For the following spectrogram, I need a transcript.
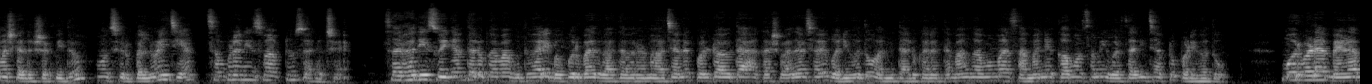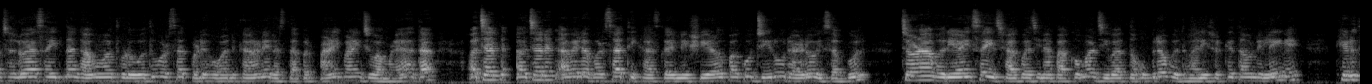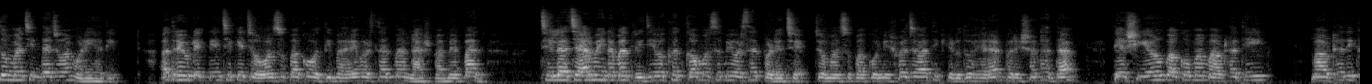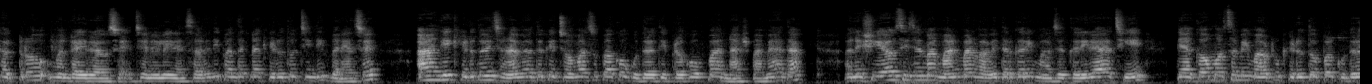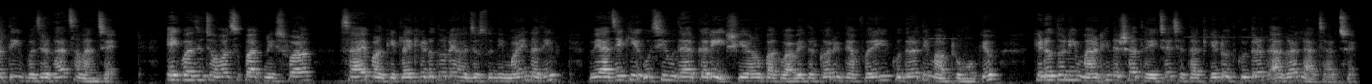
નમસ્કાર દર્શક મિત્રો, હું છું રૂપલ લુણીચિયા. સંપૂર્ણ ન્યૂઝમાં આપનું સ્વાગત છે. સરહદી સુઈગામ તાલુકામાં બુધવારે બપોર બાદ વાતાવરણમાં અચાનક પલટો આવતા આકાશ વાદળછાયું બન્યું હતું અને તાલુકાના તમામ ગામોમાં સામાન્ય કમોસમી વરસાદી ઝાપટું પડ્યું હતું. મોરવાડા મેણાપ ઝલોયા સહિતના ગામોમાં થોડો વધુ વરસાદ પડ્યો હોવાને કારણે રસ્તા પર પાણી પાણી જોવા મળ્યા હતા. અચાનક અચાનક આવેલા વરસાદથી ખાસ કરીને શિયાળો પાકો, જીરું, રાયડો, ઈસબગુલ, ચણા, વરિયાળી સહિત શાકભાજીના પાકોમાં જીવાતનો ઉપદ્રવ વધવાની શક્યતાઓને લઈને ખેડૂતોમાં ચિંતા જોવા મળી હતી. અત્રે ઉલ્લેખનીય છે કે ચોમાસુ પાકો અતિ ભારે વરસાદમાં નાશ પામ્યા બાદ છેલ્લા ચાર મહિનામાં ત્રીજી વખત કમોસમી વરસાદ પડ્યો છે. ચોમાસુ પાકો નિષ્ફળ જવાથી ખેડૂતો હેરાન પરેશાન હતા. ત્યાં શિયાળુ પાકોમાં માવઠાથી માવઠાથી ખતરો મંડરાઈ રહ્યો છે, જેને લઈને સરહદી પંથકના ખેડૂતો ચિંતિત બન્યા છે. આ અંગે ખેડૂતોએ જણાવ્યું હતું કે ચોમાસુ પાકો કુદરતી પ્રકોપમાં નાશ પામ્યા હતા અને શિયાળુ સિઝનમાં માંડ માંડ વાવેતર કરી માવજત કરી રહ્યા છીએ. ત્યાં કમોસમી માવઠું ખેડૂતો પર કુદરતી વજ્રઘાત સમાન છે. એક બાજુ ચોમાસુ પાક નિષ્ફળ સહાય પણ કેટલાય ખેડૂતોને હજુ સુધી મળી નથી. વ્યાજે કે ઓછી ઉધાર કરી શિયાળુ પાક વાવેતર કર્યું ત્યાં ફરી કુદરતી માવઠું મૂક્યું. ખેડૂતોની માઠી દશા થઈ છે, છતાં ખેડૂત કુદરત આગળ લાચાર છે.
